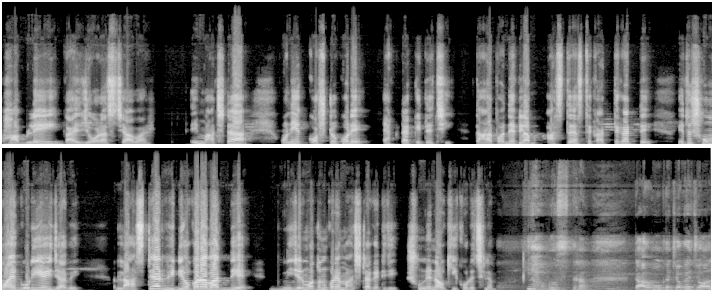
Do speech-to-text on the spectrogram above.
ভাবলেই গায়ে জ্বর আসছে আবার। এই মাছটা অনেক কষ্ট করে একটা কেটেছি তারপর দেখলাম আস্তে আস্তে কাটতে কাটতে এ তো সময় গড়িয়েই যাবে। লাস্টে আর ভিডিও করা বাদ দিয়ে নিজের মতন করে মাছটা কেটেছি শুনে নাও কি করেছিলাম। কি অবস্থা? তাও মুখে চোখে জল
